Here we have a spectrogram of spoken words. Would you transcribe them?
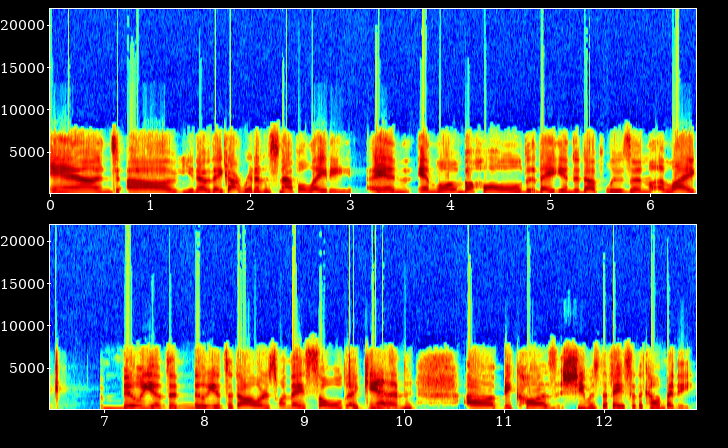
and uh, you know they got rid of the Snapple lady, and and lo and behold, they ended up losing like millions and millions of dollars when they sold again uh, because she was the face of the company.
